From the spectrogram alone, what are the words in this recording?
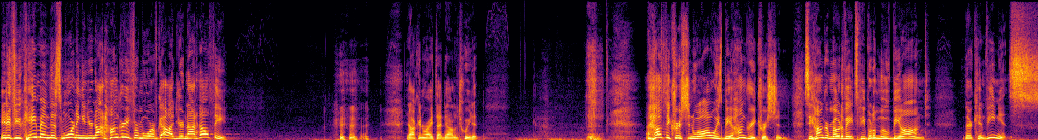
And if you came in this morning and you're not hungry for more of God, you're not healthy. Y'all can write that down and tweet it. a healthy Christian will always be a hungry Christian. See, hunger motivates people to move beyond their convenience.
